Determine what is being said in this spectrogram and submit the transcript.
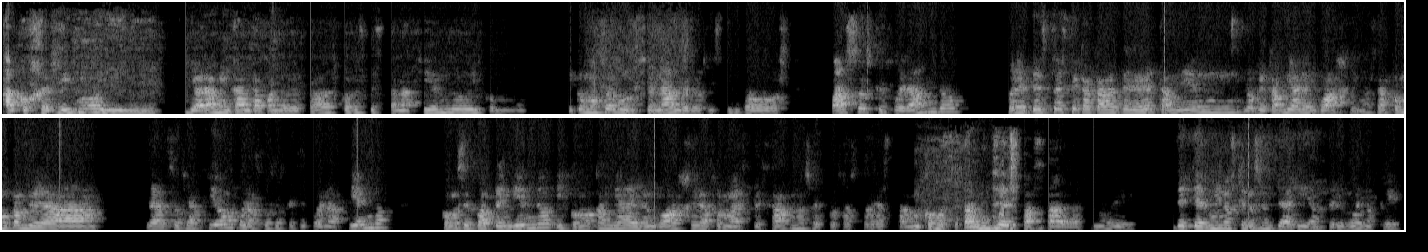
a coger ritmo y, ahora me encanta cuando veo todas las cosas que están haciendo y cómo, y cómo fue evolucionando los distintos pasos que fue dando. Con el texto este que acabas de leer también lo que cambia el lenguaje, ¿no? o sea, cómo cambió la, la asociación con las cosas que se fueron haciendo, cómo se fue aprendiendo y cómo cambia el lenguaje, la forma de expresarnos, hay cosas que ahora están como totalmente desfasadas, ¿no? de, de términos que no se emplearían, pero bueno, que,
